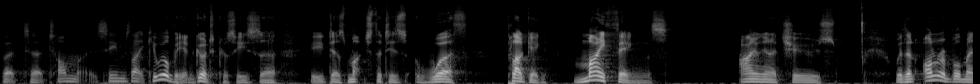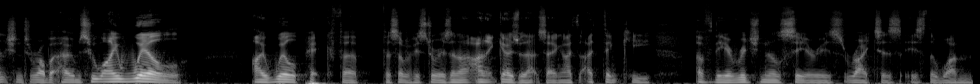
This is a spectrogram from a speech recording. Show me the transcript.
but uh, Tom seems like he will be, and good because he's uh, he does much that is worth plugging. My things, I'm going to choose with an honourable mention to Robert Holmes, who I will, I will pick for for some of his stories, and, and it goes without saying, I, th- I think he of the original series writers is the one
